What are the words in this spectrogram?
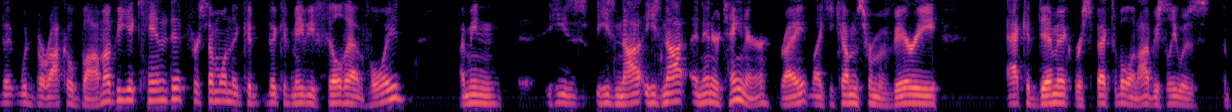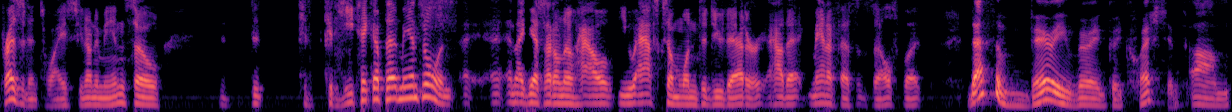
that would Barack Obama be a candidate for someone that could that could maybe fill that void? I mean, he's he's not he's not an entertainer, right? Like he comes from a very academic, respectable, and obviously was the president twice. You know what I mean? So, did, could, could he take up that mantle? And and I guess I don't know how you ask someone to do that or how that manifests itself, but that's a very very good question. Um,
